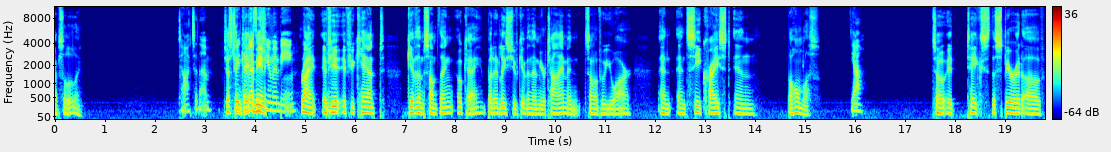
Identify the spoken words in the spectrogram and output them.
Absolutely. talk to them, Just treat them as I mean, a human being. right. If Yeah. you if you can't give them something, okay, but at least you've given them your time and some of who you are, and and see Christ in the homeless. Yeah. So it takes the spirit of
